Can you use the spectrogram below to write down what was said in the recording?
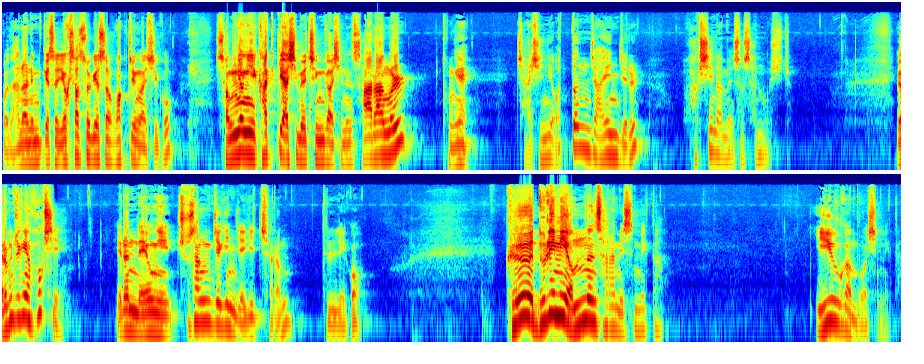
곧 하나님께서 역사 속에서 확증하시고 성령이 갖게 하시며 증가하시는 사랑을 통해 자신이 어떤 자인지를 확신하면서 사는 것이죠. 여러분 중에 혹시 이런 내용이 추상적인 얘기처럼 들리고 그 누림이 없는 사람이 있습니까? 이유가 무엇입니까?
